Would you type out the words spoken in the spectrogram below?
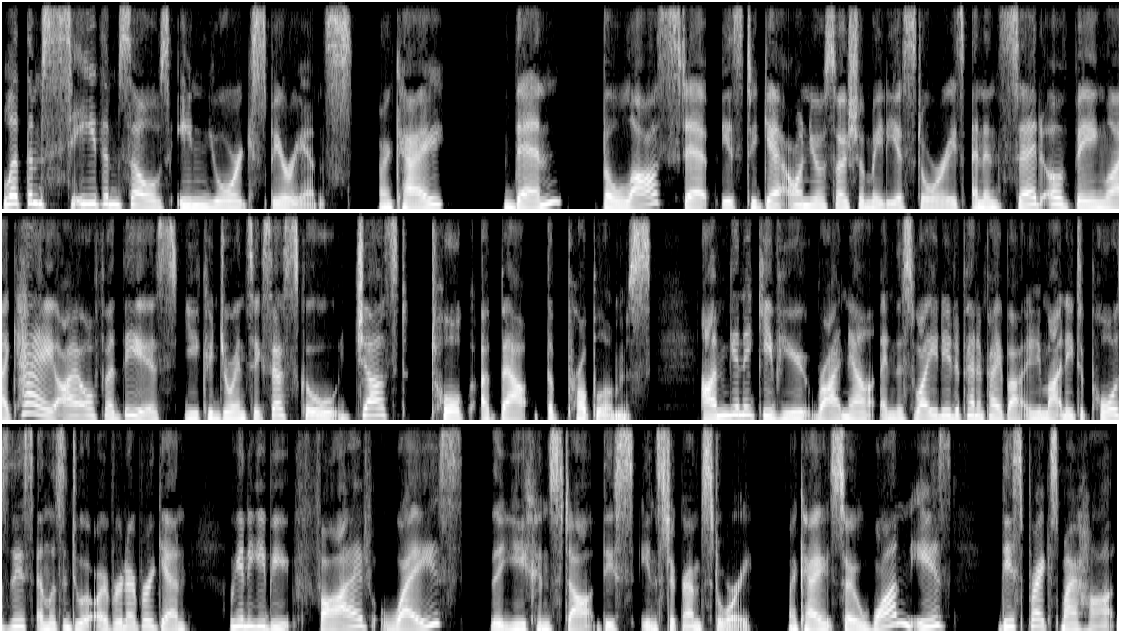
Let them see themselves in your experience. Okay. Then the last step is to get on your social media stories and instead of being like, hey, I offer this, you can join Success School, just talk about the problems. I'm going to give you right now, and this is why you need a pen and paper, and you might need to pause this and listen to it over and over again. I'm going to give you five ways that you can start this Instagram story. Okay. So, one is this breaks my heart.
